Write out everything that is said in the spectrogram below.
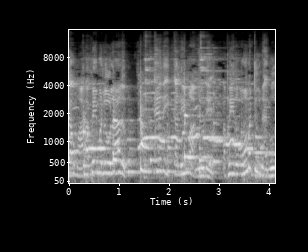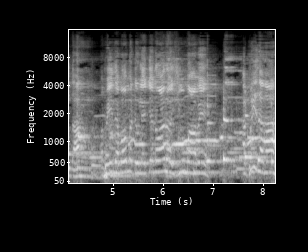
ရောက်မှာအဖေမလိုလားလို့ အဲ့ဒီကလေးမမျိုးနဲ့အဖေသဘောမတူနိုင်ဘူးသားအဖေသဘောမတူလဲကျွန်တော်ကတော့ယူမှာပဲအဖေစကား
